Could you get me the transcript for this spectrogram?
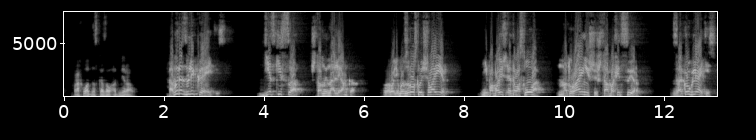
— прохладно сказал адмирал. «А вы развлекаетесь. Детский сад, штаны на лямках. Вроде бы взрослый человек. Не побоюсь этого слова, натуральнейший штаб-офицер. Закругляйтесь».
